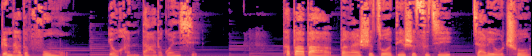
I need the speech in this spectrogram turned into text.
跟她的父母有很大的关系。他爸爸本来是做的士司机，家里有车，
